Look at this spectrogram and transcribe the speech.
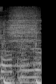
Pop it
